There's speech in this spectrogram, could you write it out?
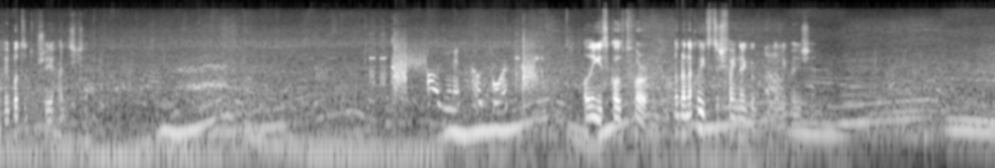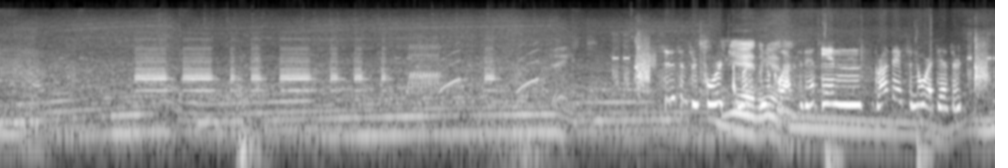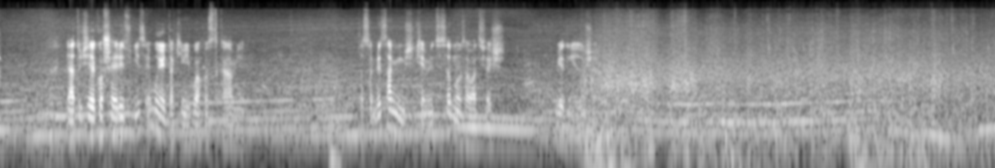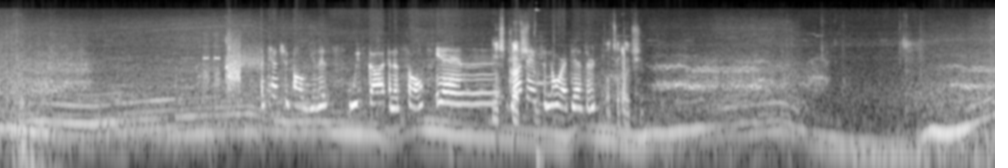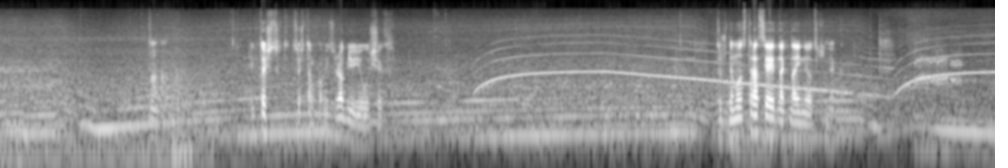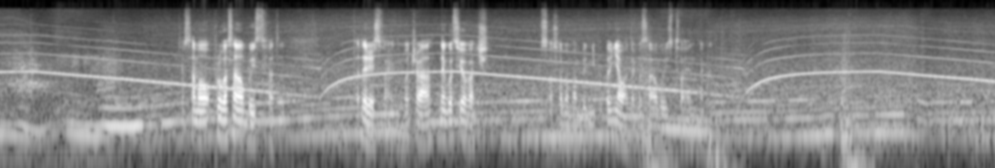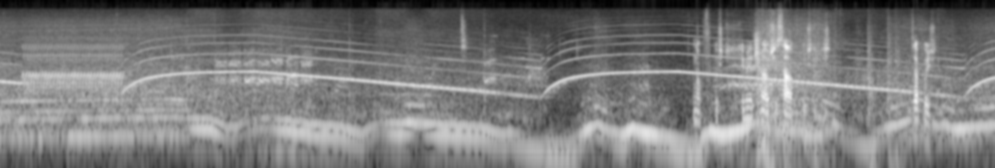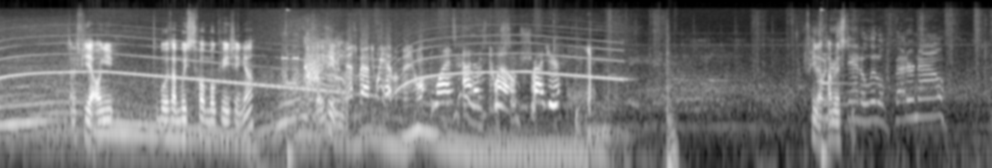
Wy po co tu przyjechaliście? All units. Code 4. Calling is called for. Dobra, na koniec coś fajnego. No niech będzie. Citizens report a Nie, no nie, vehicle no. accident in Grande Sonora Desert. Ja tu się jako szeryf nie zajmuję takimi błahostkami. To sobie sami musicie między sobą załatwiać. Biedni ludzie. Attention all units. We've got an assault in No sprawdźmy. Grande Sonora Desert. O co chodzi? Ktoś kto coś tam komuś zrobił i uciekł. To już demonstracja jednak na inny odcinek. Tak samo próba samobójstwa to, to też jest fajne, bo trzeba negocjować z osobą, aby nie popełniała tego samobójstwa jednak. No, czy mam się sam wpuścić? Za późno. Ale chwila, oni... To było zabójstwo obok więzienia? To dziwne. Dispatch, we have a visual. One out of 12. Roger. Chwila, tam jest...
